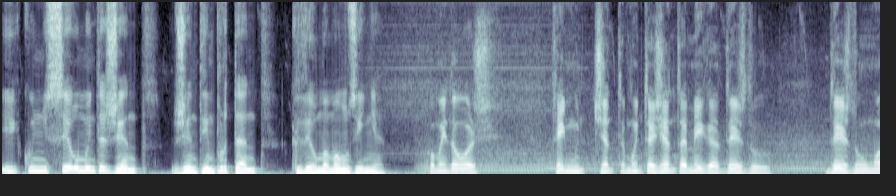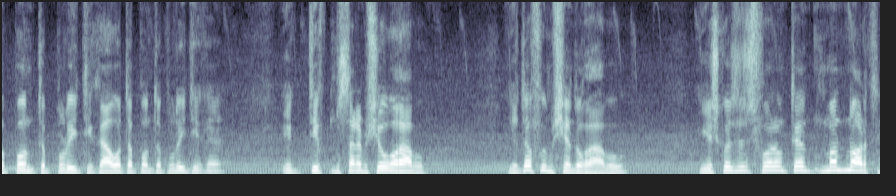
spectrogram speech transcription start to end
e conheceu muita gente, gente importante, que deu uma mãozinha. Como ainda hoje tenho muita gente, muita gente amiga desde, o, desde uma ponta política à outra ponta política, e tive que começar a mexer o rabo. E então fui mexendo o rabo e as coisas foram tendo mando norte.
